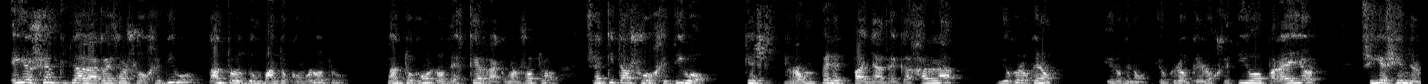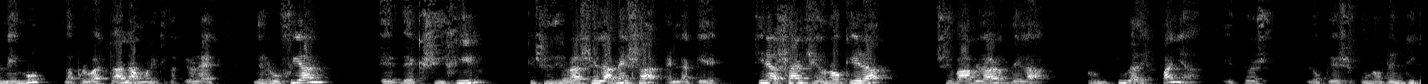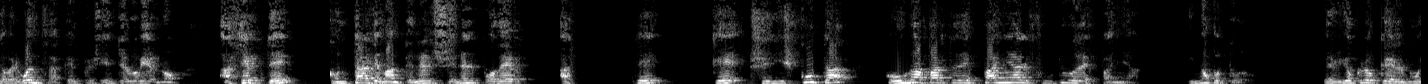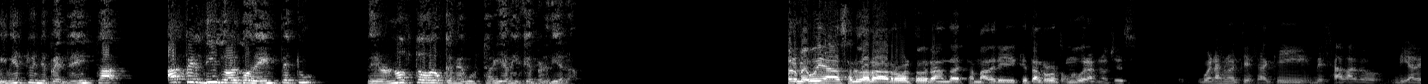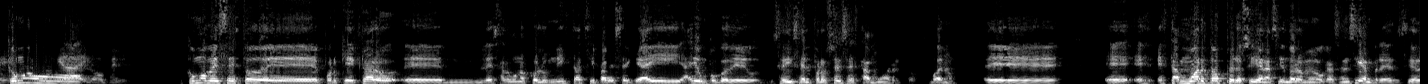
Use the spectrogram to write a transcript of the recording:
ellos se han quitado la cabeza su objetivo, tanto los de un bando como el otro, tanto como los de Esquerra como nosotros, se han quitado su objetivo, que es romper España, desgajarla. Yo creo que no, yo creo que no. Yo creo que el objetivo para ellos sigue siendo el mismo. La prueba está en las manifestaciones de Rufián, eh, de exigir que se celebrase la mesa en la que, quiera Sánchez o no quiera, se va a hablar de la ruptura de España. Esto es lo que es una auténtica vergüenza, que el presidente del gobierno acepte, con tal de mantenerse en el poder, acepte que se discuta con una parte de España el futuro de España, y no con todo. Pero yo creo que el movimiento independentista ha perdido algo de ímpetu, pero no todo lo que me gustaría a mí que perdiera. Bueno, me voy a saludar a Roberto Granda, está en Madrid. ¿Qué tal, Roberto? Muy buenas noches. Buenas noches aquí de sábado, día de ¿Cómo- día. ¿Cómo ves esto de.? Porque, claro, eh, lees algunos columnistas y parece que hay, hay un poco de. Se dice, el proceso está muerto. Bueno, eh, eh, están muertos, pero siguen haciendo lo mismo que hacen siempre. Es decir,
